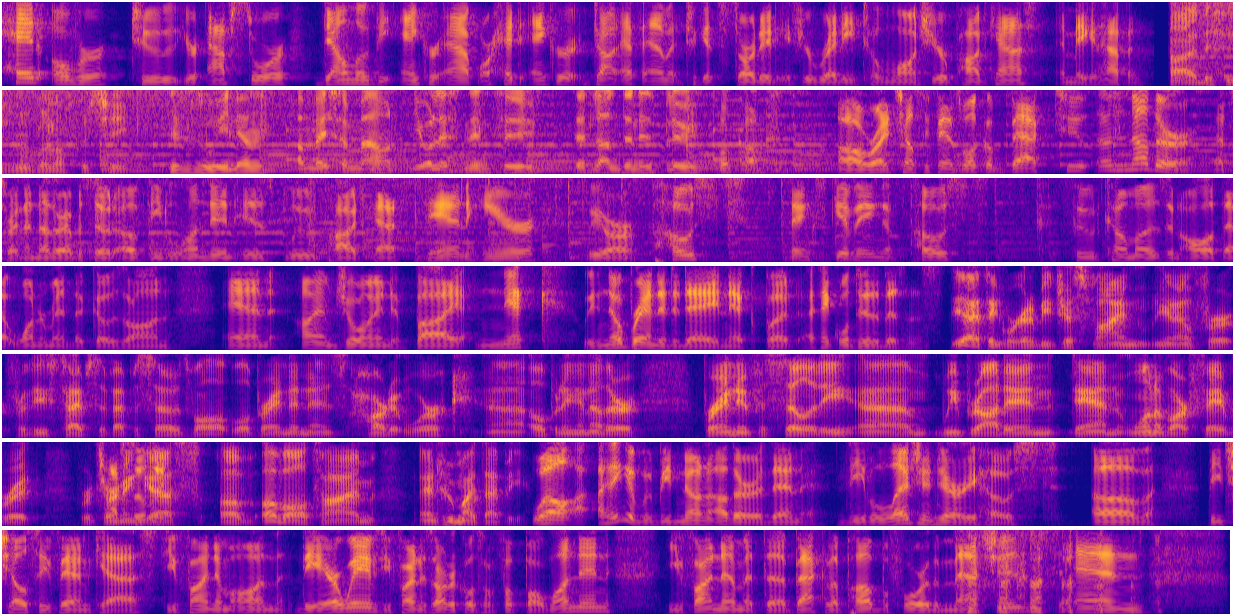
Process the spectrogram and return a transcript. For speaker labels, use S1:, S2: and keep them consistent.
S1: Head over to your app store, download the Anchor app, or head to anchor.fm to get started if you're ready to launch your podcast and make it happen.
S2: Hi, this is Ruben Loftus-Cheek.
S3: This is William. I'm Mason Mount. You're listening to the London is Blue podcast.
S1: All right, Chelsea fans, welcome back to another, that's right, another episode of the London is Blue podcast. Dan here. We are post Thanksgiving, post food comas, and all of that wonderment that goes on. And I am joined by Nick. We know Brandon today, Nick, but I think we'll do the business.
S4: Yeah, I think we're going to be just fine, you know, for, for these types of episodes while, while Brandon is hard at work uh, opening another brand new facility. Um, we brought in Dan, one of our favorite returning
S1: Absolutely.
S4: guests of of all time. And who might that be?
S1: Well, I think it would be none other than the legendary host of the Chelsea Fancast. You find him on the airwaves. You find his articles on Football London. You find him at the back of the pub before the matches. and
